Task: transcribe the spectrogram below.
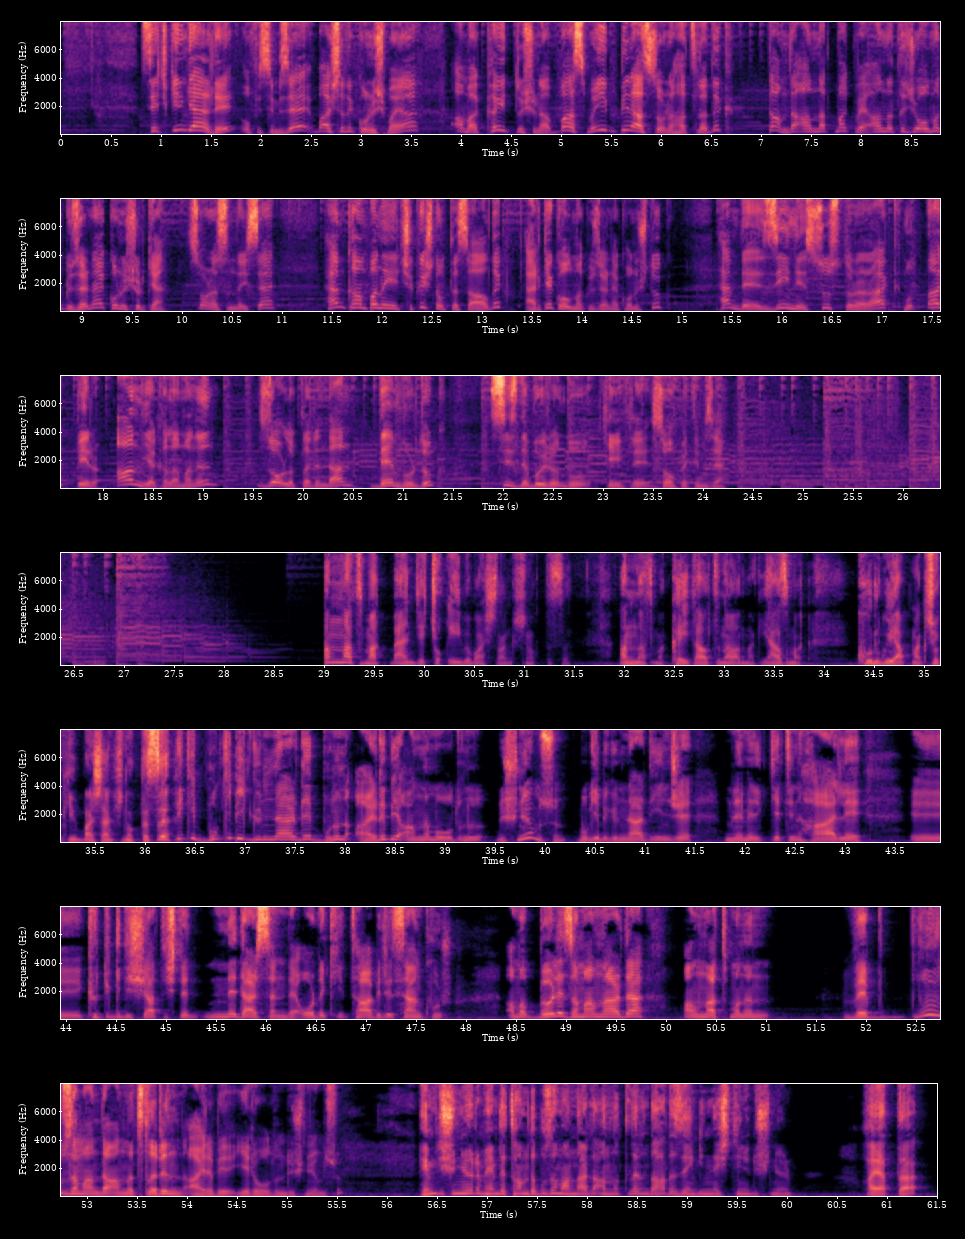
Seçkin geldi ofisimize, başladık konuşmaya ama kayıt tuşuna basmayı biraz sonra hatırladık. Tam da anlatmak ve anlatıcı olmak üzerine konuşurken. Sonrasında ise hem kampanayı çıkış noktası aldık, erkek olmak üzerine konuştuk. Hem de zihni susturarak mutlak bir an yakalamanın zorluklarından dem vurduk. Siz de buyurun bu keyifli sohbetimize. Anlatmak bence çok iyi bir başlangıç noktası. Anlatmak, kayıt altına almak, yazmak, kurgu yapmak çok iyi bir başlangıç noktası. Peki bu gibi günlerde bunun ayrı bir anlamı olduğunu düşünüyor musun? Bu gibi günler deyince memleketin hali, e, kötü gidişat işte ne dersen de oradaki tabiri sen kur. Ama böyle zamanlarda anlatmanın ve bu zamanda anlatıların ayrı bir yeri olduğunu düşünüyor musun? Hem düşünüyorum hem de tam da bu zamanlarda anlatıların daha da zenginleştiğini düşünüyorum. Hayatta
